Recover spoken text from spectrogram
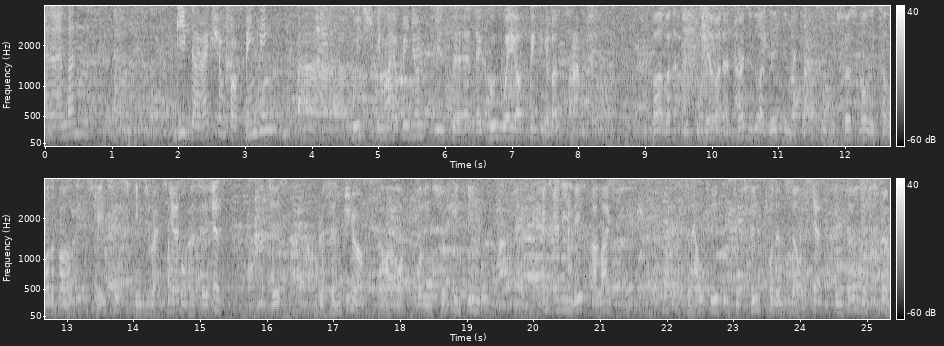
and, and then give direction for thinking, uh, which, in my opinion, is the, the good way of thinking about Scrum. Well, what I, yeah, what I try to do, at least in my classes, is first of all, it's a lot about cases, interaction, Yes, conversation, yes. not just presenting Sure. or, or, or instructing people. And, and indeed, I like to help people to think for themselves Yes. in terms of Scrum.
